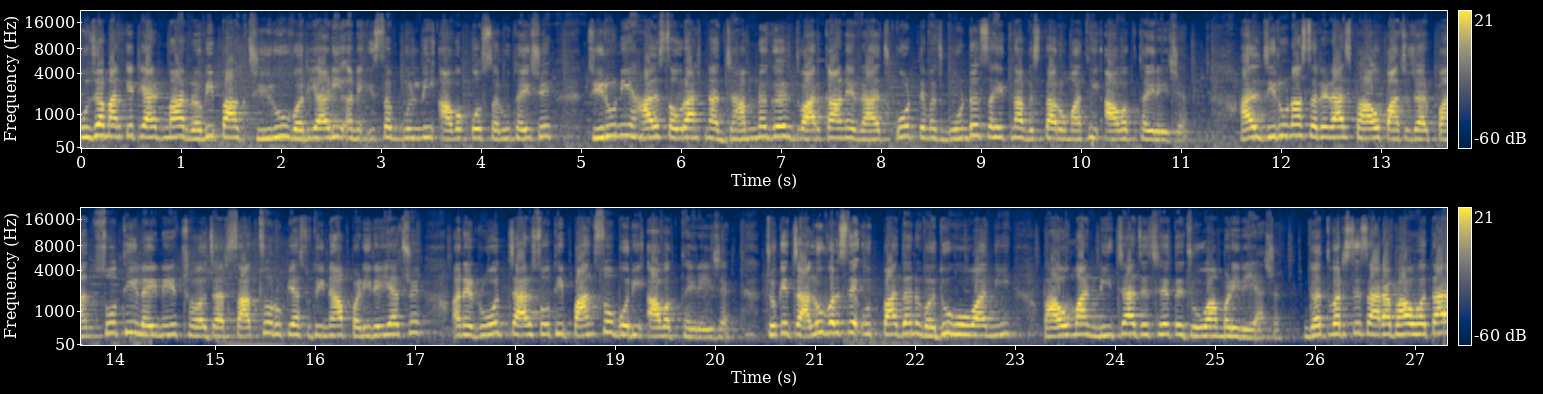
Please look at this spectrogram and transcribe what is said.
ઊંઝા માર્કેટ યાર્ડમાં રવિ પાક, જીરું, વરિયાળી અને ઈસબગુલની આવકો શરૂ થઈ છે. જીરુની હાલ સૌરાષ્ટ્રના જામનગર, દ્વારકા અને રાજકોટ તેમજ ગોંડલ સહિતના વિસ્તારોમાંથી આવક થઈ રહી છે. હાલ જીરુના સરેરાશ ભાવ પાંચ હજાર પાંચસોથી લઈને છ હજાર સાતસો રૂપિયા સુધીના પડી રહ્યા છે અને રોજ ચારસોથી પાંચસો બોરી આવક થઈ રહી છે. જોકે ચાલુ વર્ષે ઉત્પાદન વધુ હોવાની ભાવમાં નીચા જે છે તે જોવા મળી રહ્યા છે. ગત વર્ષે સારા ભાવ હતા,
